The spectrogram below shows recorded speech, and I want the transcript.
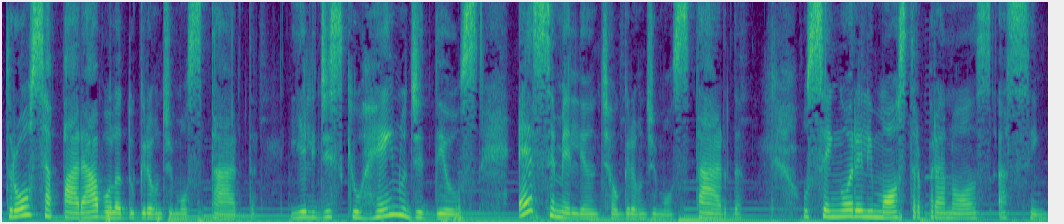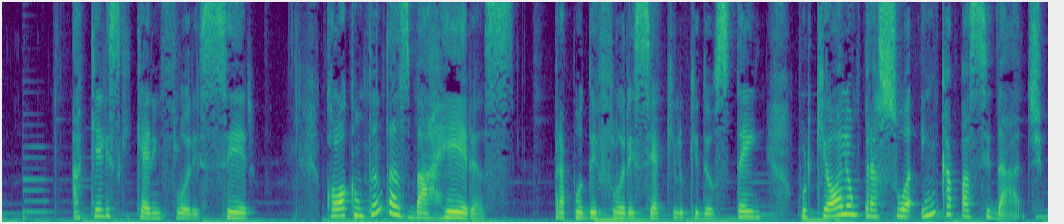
trouxe a parábola do grão de mostarda e ele diz que o reino de Deus é semelhante ao grão de mostarda, o Senhor ele mostra para nós assim: aqueles que querem florescer colocam tantas barreiras para poder florescer aquilo que Deus tem, porque olham para sua incapacidade.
